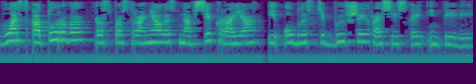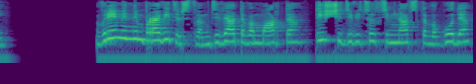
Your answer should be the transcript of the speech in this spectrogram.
власть которого распространялась на все края и области бывшей Российской империи. Временным правительством 9 марта 1917 года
